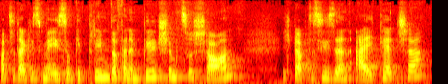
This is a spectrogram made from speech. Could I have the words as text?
heutzutage ist man eh so getrimmt, auf einem Bildschirm zu schauen. Ich glaube, das ist ein Eyecatcher.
